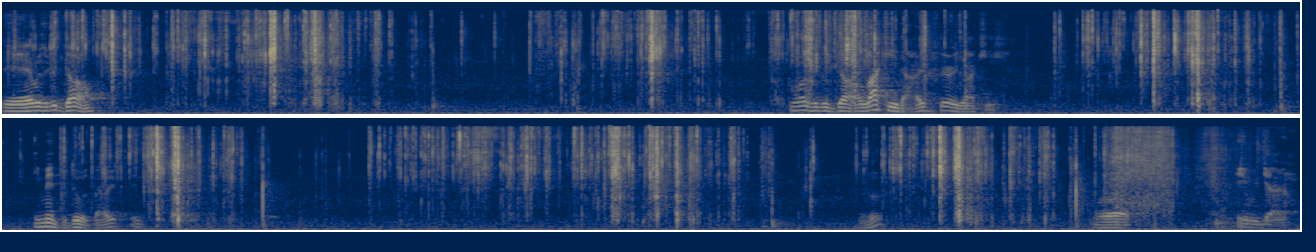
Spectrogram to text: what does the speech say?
Yeah, it was a good goal. It was a good goal. Lucky though, very lucky. He meant to do it though Good. All right, here we go.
